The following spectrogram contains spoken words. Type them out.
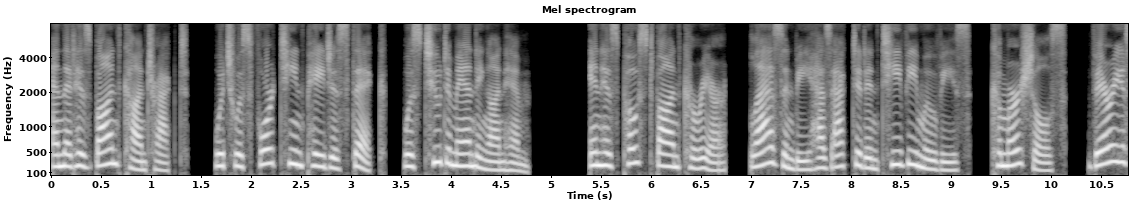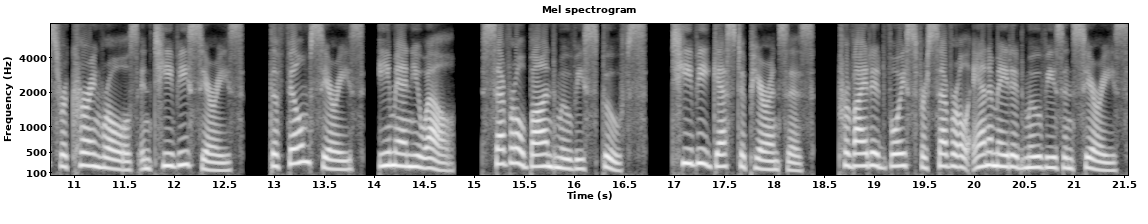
and that his Bond contract, which was 14 pages thick, was too demanding on him. In his post-Bond career, Lazenby has acted in TV movies, commercials, various recurring roles in TV series, the film series, Emmanuelle, several Bond movie spoofs, TV guest appearances, provided voice for several animated movies and series,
